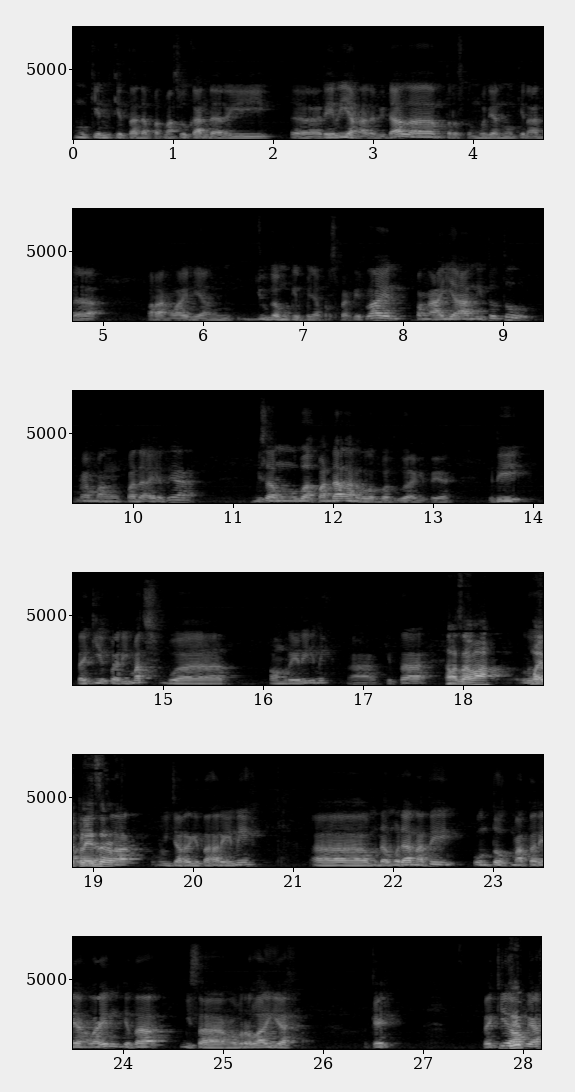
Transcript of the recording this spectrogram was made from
mungkin kita dapat masukan dari e, Riri yang ada di dalam, terus kemudian mungkin ada orang lain yang juga mungkin punya perspektif lain, pengayaan itu tuh memang pada akhirnya bisa mengubah pandangan kalau buat gue gitu ya. Jadi thank you very much buat Om Riri ini. Nah, kita sama-sama. My pleasure. Bicara kita hari ini. Uh, mudah-mudahan nanti untuk materi yang lain kita bisa ngobrol lagi ya. Oke. Okay. Thank you Om ya.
